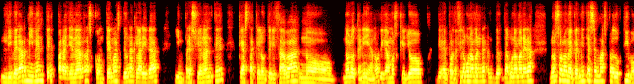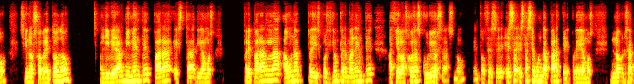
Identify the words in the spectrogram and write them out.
liberar mi mente para llenarlas con temas de una claridad impresionante que hasta que lo utilizaba no, no lo tenía, ¿no? Digamos que yo, eh, por decirlo de alguna, manera, de alguna manera, no solo me permite ser más productivo, sino sobre todo liberar mi mente para esta, digamos, prepararla a una predisposición permanente hacia las cosas curiosas, ¿no? Entonces, e, esa, esta segunda parte, digamos, no, o sea,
